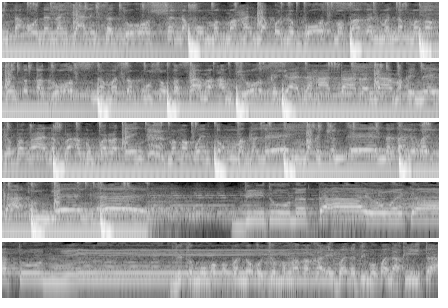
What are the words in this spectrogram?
Simpleng tao na nanggaling sa Diyos. Siya na kung magmahal na kulubos. Mabagal man ang mga kwento tagos Na sa puso kasama ang Diyos. Kaya lahat tara na makinig Abangan ang bagong parating. Mga kwentong magaling Makitune in na tayo kay Katunyeng hey! Dito na tayo kay Katunying Dito mo mapapanood yung mga kakaiba na di mo pa nakita.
